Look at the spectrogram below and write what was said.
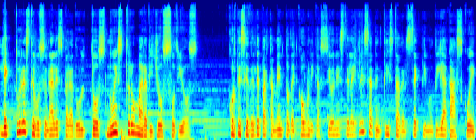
Lecturas devocionales para adultos, nuestro maravilloso Dios. Cortesía del Departamento de Comunicaciones de la Iglesia Adventista del Séptimo Día Gascue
